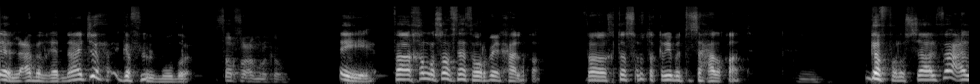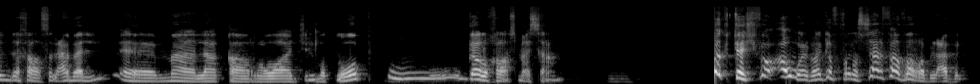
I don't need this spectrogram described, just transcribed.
العمل غير ناجح قفلوا الموضوع. صرفوا عمركم. إيه فخلصوه في 43 حلقة. فاختصروا تقريبا تسع حلقات. قفلوا السالفة على خلاص العمل آه ما لاقى الرواج المطلوب وقالوا خلاص مع السلامة. اكتشفوا أول ما قفلوا السالفة ضرب العمل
